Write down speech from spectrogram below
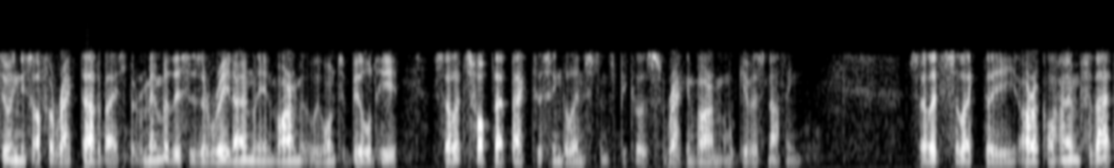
doing this off a RAC database. But remember, this is a read-only environment that we want to build here. So let's swap that back to single instance because RAC environment will give us nothing. So let's select the Oracle Home for that.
